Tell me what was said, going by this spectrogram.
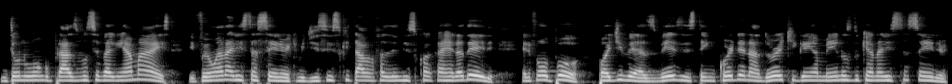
Então, no longo prazo, você vai ganhar mais. E foi um analista sênior que me disse isso que estava fazendo isso com a carreira dele. Ele falou: pô, pode ver, às vezes tem coordenador que ganha menos do que analista sênior.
